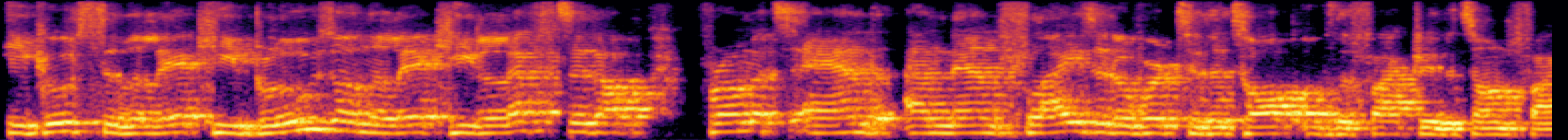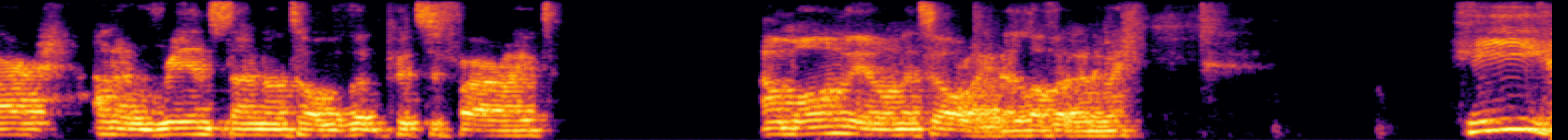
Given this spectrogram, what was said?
he goes to the lake, he blows on the lake, he lifts it up from its end and then flies it over to the top of the factory that's on fire and it rains down on top of it and puts the fire out. I'm on the on, it's all right. I love it anyway. He,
